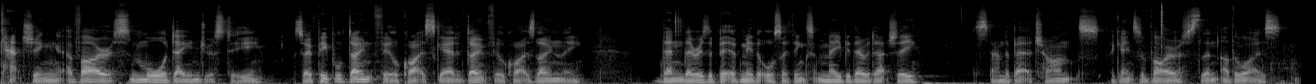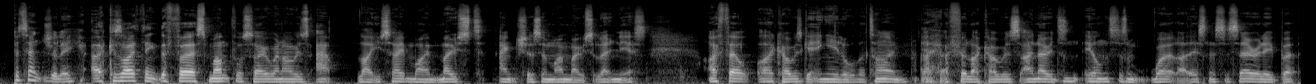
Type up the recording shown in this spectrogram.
catching a virus more dangerous to you. So if people don't feel quite as scared and don't feel quite as lonely, then there is a bit of me that also thinks maybe they would actually stand a better chance against a virus than otherwise. Potentially, uh, because I think the first month or so when I was at, like you say, my most anxious and my most loneliest, I felt like I was getting ill all the time. I, I feel like I was. I know it doesn't, illness doesn't work like this necessarily, but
